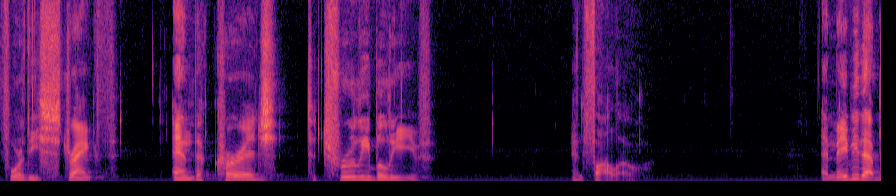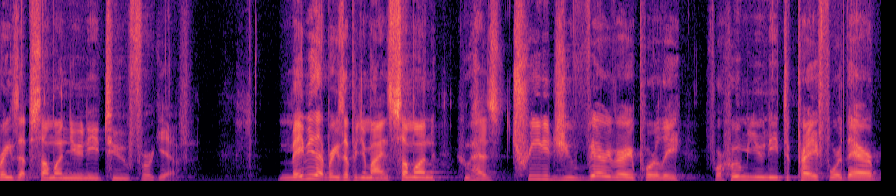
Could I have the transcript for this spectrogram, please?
for the strength and the courage to truly believe and follow. And maybe that brings up someone you need to forgive. Maybe that brings up in your mind someone who has treated you very, very poorly, for whom you need to pray for their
